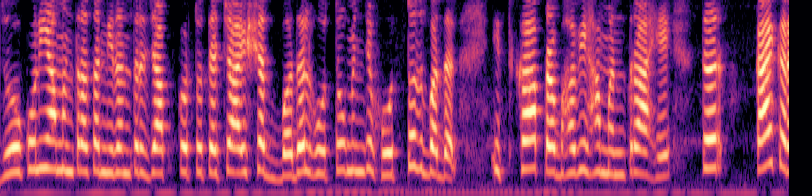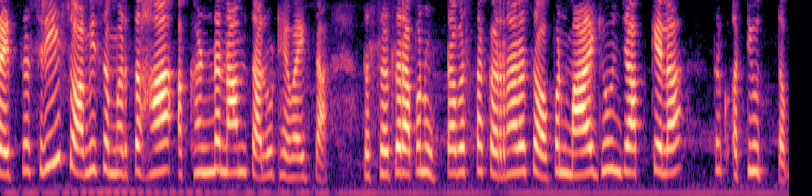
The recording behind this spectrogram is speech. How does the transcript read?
जो कोणी या मंत्राचा निरंतर जाप करतो त्याच्या आयुष्यात बदल होतो म्हणजे होतोच बदल. इतका प्रभावी हा मंत्र आहे. तर काय करायचं? श्री स्वामी समर्थ हा अखंड नाम चालू ठेवायचा. तसं तर आपण उठता बसता करणारच आहोत पण माळ घेऊन जाप केला तर अतिउत्तम.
